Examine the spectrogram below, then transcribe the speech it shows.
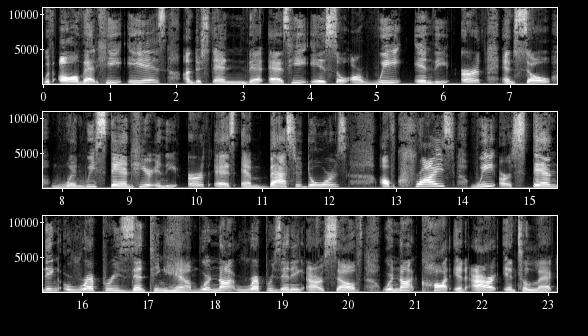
with all that He is, understanding that as He is, so are we in the earth. And so when we stand here in the earth as ambassadors of Christ, we are standing representing Him. We're not representing ourselves. We're not caught in our intellect.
